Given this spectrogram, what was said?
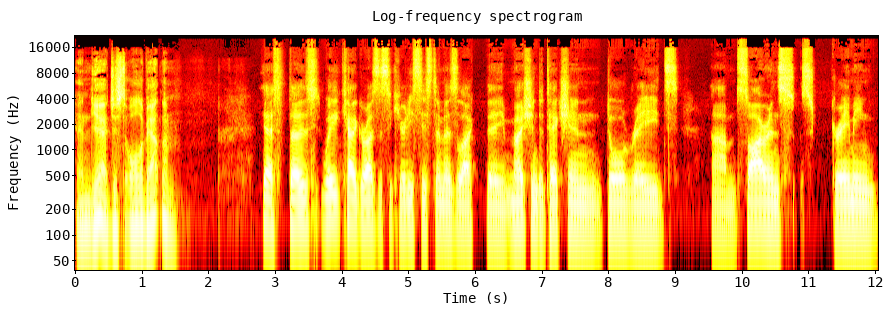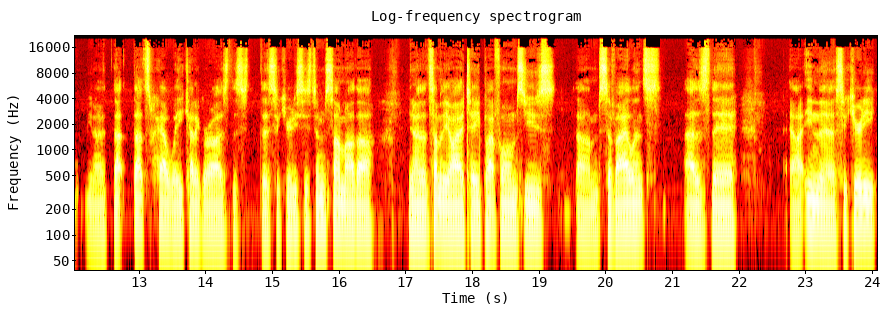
and yeah, just all about them. Yes, those we categorize the security system as like the motion detection, door reads, um, sirens, screaming. You know that that's how we categorize this the security system. Some other, you know, some of the IoT platforms use um, surveillance as their uh, in the security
